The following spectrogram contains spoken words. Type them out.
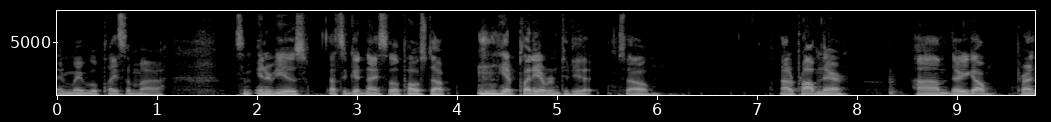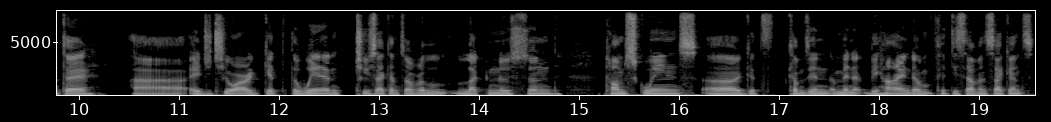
And maybe we'll play some uh, some interviews. That's a good, nice little post up. he had plenty of room to do it, so not a problem there. Um, there you go. Parente, uh, AG2R gets the win, two seconds over Leknessund. Tom Skujiņš uh, gets comes in a minute behind, um, 57 seconds.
